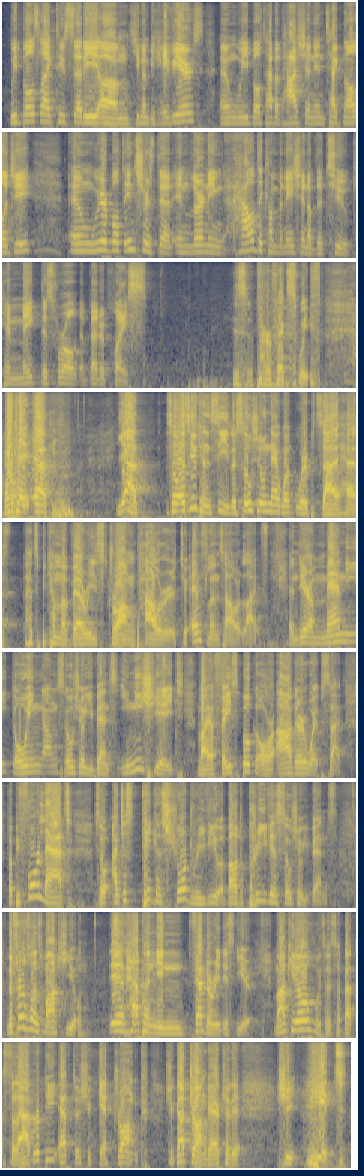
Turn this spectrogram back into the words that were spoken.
we both like to study um, human behaviors, and we both have a passion in technology, and we're both interested in learning how the combination of the two can make this world a better place. This is a perfect sweep. Okay, uh, yeah, so as you can see, the social network website has, has become a very strong power to influence our life. And there are many going on social events initiate via Facebook or other websites. But before that, so I just take a short review about the previous social events. The first one is Makiyo. It happened in February this year. Makiyo was a celebrity after she get drunk. She got drunk actually. She hit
